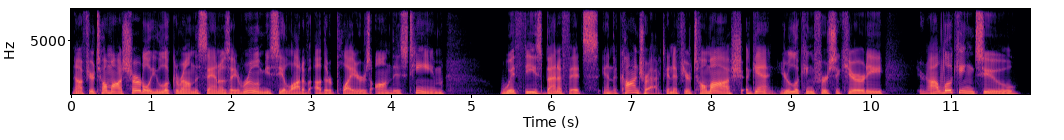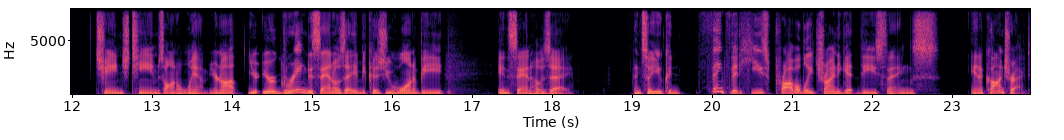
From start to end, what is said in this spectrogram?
Now, if you're Tomas Hertl, you look around the San Jose room, you see a lot of other players on this team with these benefits in the contract. And if you're Tomas, again, you're looking for security. You're not looking to change teams on a whim. You're not you're, you're agreeing to San Jose because you want to be in San Jose. And so you could think that he's probably trying to get these things in a contract.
